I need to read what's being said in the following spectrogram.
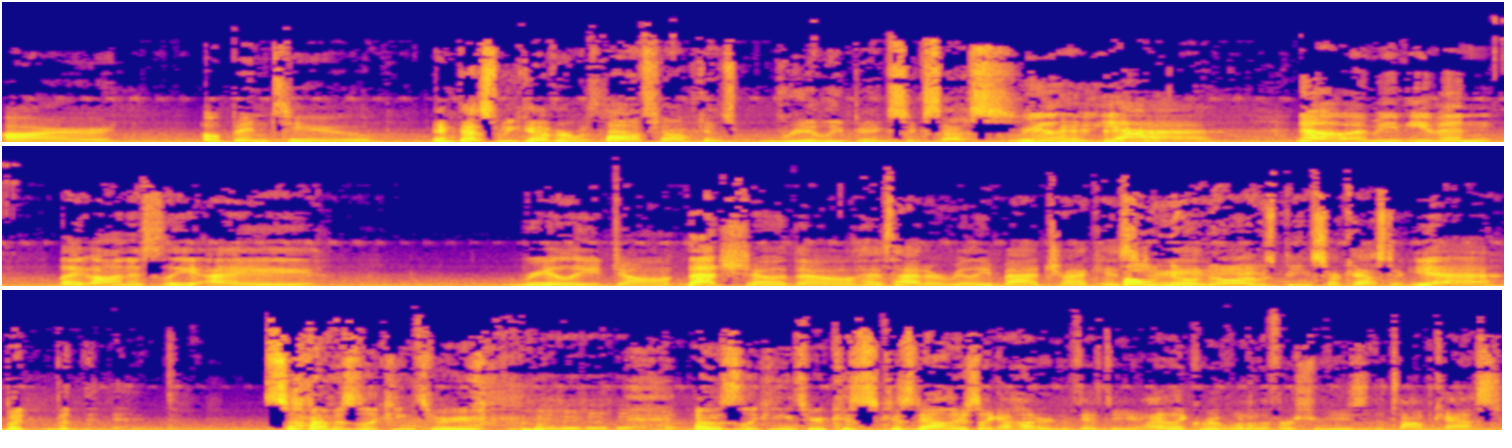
are open to and best week ever with Paul F. Tompkins. Really big success. Really? yeah. No, I mean, even like honestly, I really don't. That show though has had a really bad track history. Oh no, no, I was being sarcastic. Yeah. But but so I was looking through. I was looking through because because now there's like 150. I like wrote one of the first reviews of the Tompkast,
